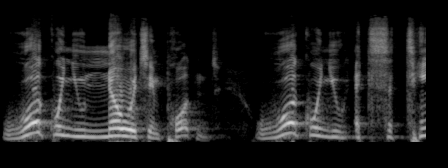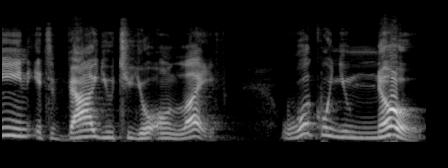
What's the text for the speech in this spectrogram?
work when you know it's important, work when you ascertain its value to your own life, work when you know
